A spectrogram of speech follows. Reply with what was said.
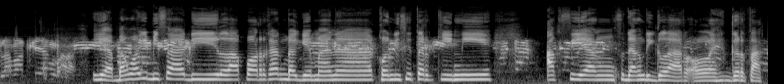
selamat siang, Mbak. Iya, Bang Wahyu bisa dilaporkan bagaimana kondisi terkini aksi yang sedang digelar oleh Gertak.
